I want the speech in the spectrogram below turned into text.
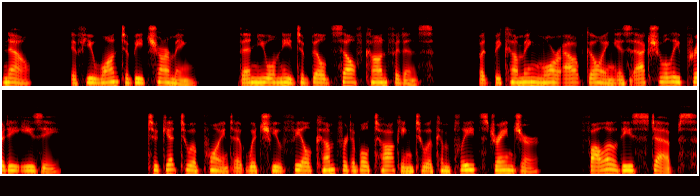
Now, if you want to be charming, then you'll need to build self-confidence, but becoming more outgoing is actually pretty easy. To get to a point at which you feel comfortable talking to a complete stranger, follow these steps.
